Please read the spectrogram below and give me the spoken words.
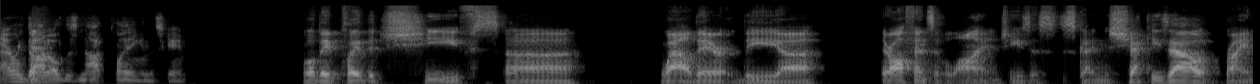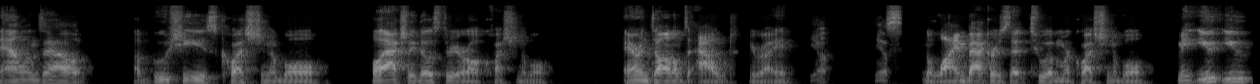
Aaron Yeah. Donald is not playing in this game. Well, they played the Chiefs. Uh, wow, they're the uh, their offensive line. Jesus, this guy Nisheki's out. Brian Allen's out. Aboushi is questionable. Well, actually, those three are all questionable. Aaron Donald's out. You're right. Yep. Yep. The linebackers that two of them are questionable. I mean, you you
